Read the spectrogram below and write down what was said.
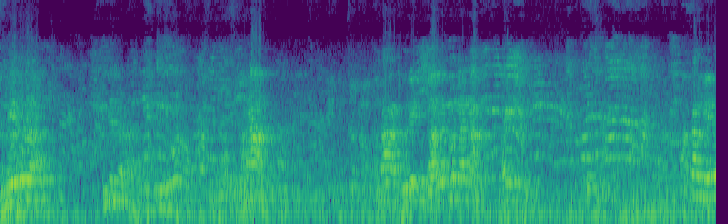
ఉంది కదా? అన్నా అన్నా గురి గాలంలో అన్న బయటికి అక్క మీరు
